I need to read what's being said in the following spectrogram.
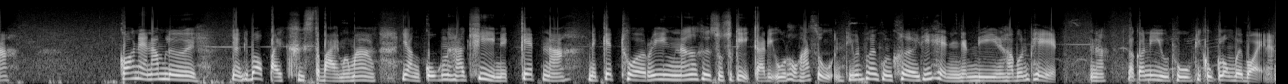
นะ ก็แนะนำเลยอย่างที่บอกไปคือสบายมากๆ อย่างกุ๊กนะคะ ขี่เนกเก็ตนะเนกเก็ตทัวริงนั่นก็คือ Suzuki g a r i u 650 ที่เพื่อนๆคุ้นเคยที่เห็นกันดีนะคะบนเพจนะแล้วก็ใน YouTube ที่กุ๊กลงบ่อยๆนะ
